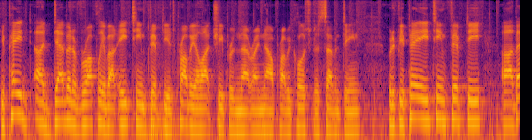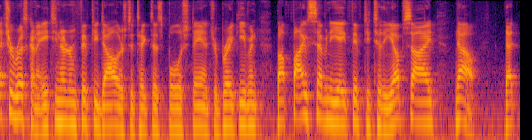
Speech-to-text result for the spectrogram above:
You paid a debit of roughly about 1850. It's probably a lot cheaper than that right now, probably closer to 17. But if you pay 1850, uh, that's your risk on it, $1,850 to take this bullish stance. Your break even about 578.50 to the upside. Now, that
